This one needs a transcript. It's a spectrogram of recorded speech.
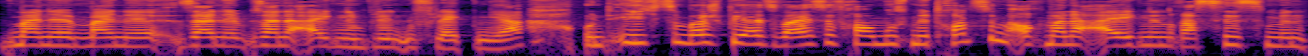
meine, meine, seine, seine eigenen blinden Flecken, ja. Und ich zum Beispiel als weiße Frau muss mir trotzdem auch meine eigenen Rassismen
